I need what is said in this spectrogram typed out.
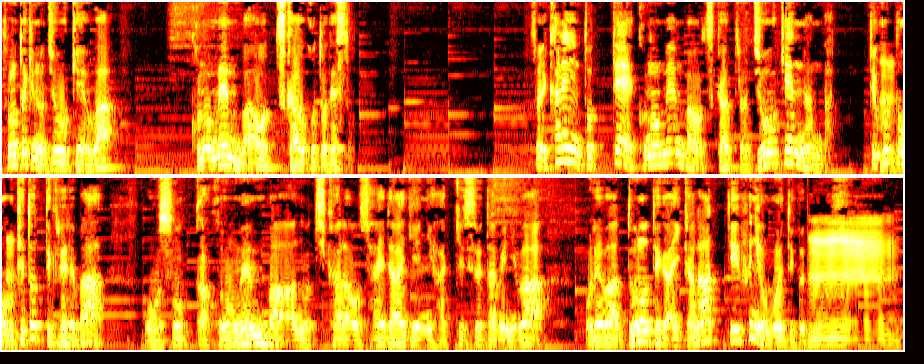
その時の条件は、このメンバーを使うことですと。それ彼にとってこのメンバーを使うっていうのは条件なんだっていうことを受け取ってくれれば、おそっか、このメンバーの力を最大限に発揮するためには、俺はどの手がいいかなっていうふうに思えてくるとう思います。ーん。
